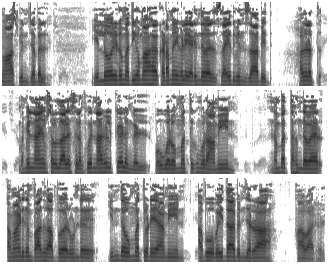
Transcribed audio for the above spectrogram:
மாஸ் பின் ஜபல். எல்லோரிடம் அதிகமாக கடமைகளை அறிந்தவர் சயத் பின் ஜாபித் ஹதரத் நபில் நாயம் சல்லா அலிஸ்லாம் கூறினார்கள் கேளுங்கள். ஒவ்வொரு உம்மத்துக்கும் ஒரு அமீன் நம்பத்தகுந்தவர் அமானிதம் பாதுகாப்பவர் உண்டு. இந்த உம்மத்துடைய அமீன் அபு வைதா பின் ஜர்ரா ஆவார்கள்.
